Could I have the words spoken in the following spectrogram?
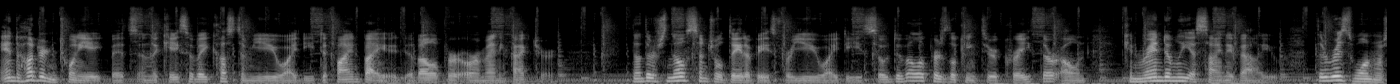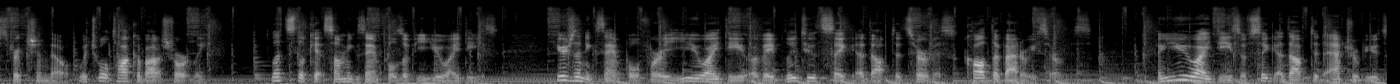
and 128 bits in the case of a custom UUID defined by a developer or a manufacturer. Now there's no central database for UUIDs, so developers looking to create their own can randomly assign a value. There is one restriction though, which we'll talk about shortly. Let's look at some examples of UUIDs. Here's an example for a UUID of a Bluetooth SIG adopted service, called the battery service. UUIDs of SIG adopted attributes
